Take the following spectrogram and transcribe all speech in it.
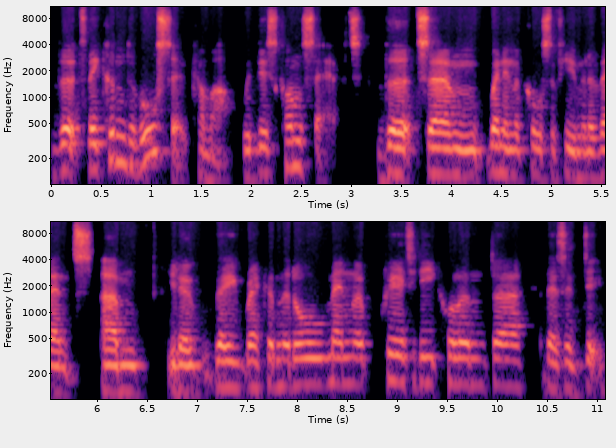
that they couldn't have also come up with this concept that um, when in the course of human events, um, you know, they reckon that all men were created equal and uh, there's a d-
